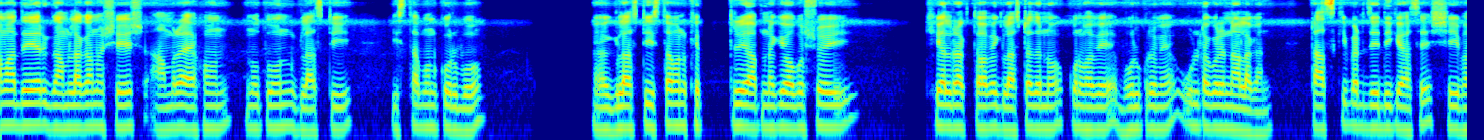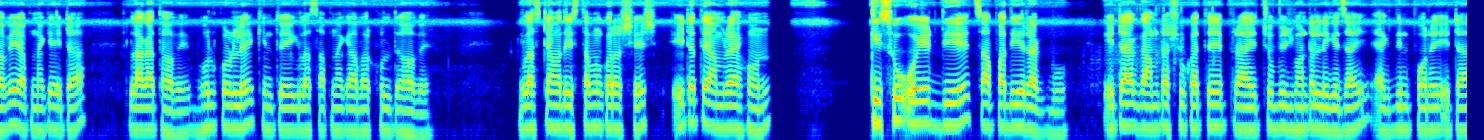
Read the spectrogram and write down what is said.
আমাদের গাম লাগানো শেষ। আমরা এখন নতুন গ্লাসটি স্থাপন করব। গ্লাসটি স্থাপন ক্ষেত্রে আপনাকে অবশ্যই খেয়াল রাখতে হবে গ্লাসটা যেন কোনোভাবে ভুলক্রমে উল্টা করে না লাগান। টাচ কিপ্যাড যেদিকে আছে সেইভাবেই আপনাকে এটা লাগাতে হবে। ভুল করলে কিন্তু এই গ্লাস আপনাকে আবার খুলতে হবে। গ্লাসটি আমাদের স্থাপন করা শেষ। এইটাতে আমরা এখন কিছু ওয়েট দিয়ে চাপা দিয়ে রাখব। এটা গামটা শুকাতে প্রায় চব্বিশ ঘণ্টা লেগে যায়। একদিন পরে এটা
